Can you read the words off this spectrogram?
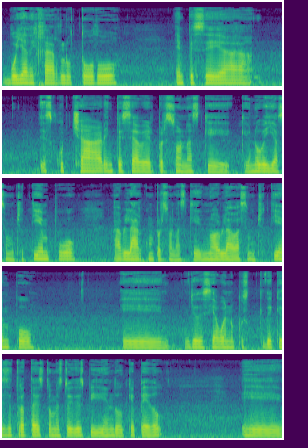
voy a dejarlo todo. Empecé a escuchar, empecé a ver personas que, que no veía hace mucho tiempo, hablar con personas que no hablaba hace mucho tiempo. Eh, yo decía, bueno, pues de qué se trata esto, me estoy despidiendo, qué pedo. Eh,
